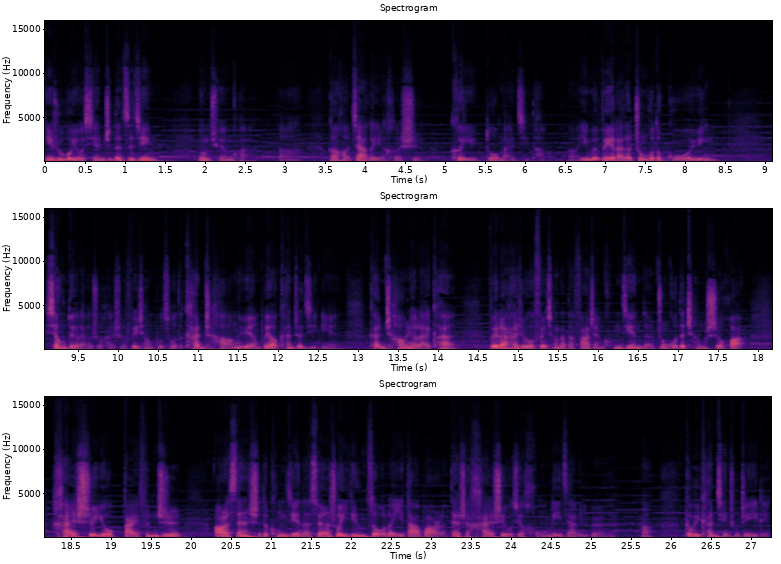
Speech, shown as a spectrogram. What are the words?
你如果有闲置的资金，用全款啊，刚好价格也合适，可以多买几套啊。因为未来的中国的国运相对来说还是非常不错的。看长远，不要看这几年，看长远来看，未来还是有非常大的发展空间的。中国的城市化还是有百分之。二三十的空间的，虽然说已经走了一大半了，但是还是有些红利在里边的啊！各位看清楚这一点。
